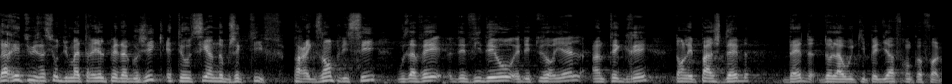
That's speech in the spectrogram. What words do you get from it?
La réutilisation du matériel pédagogique était aussi un objectif. Par exemple, ici, vous avez des vidéos et des tutoriels intégrés dans les pages d'aide de la Wikipédia francophone.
